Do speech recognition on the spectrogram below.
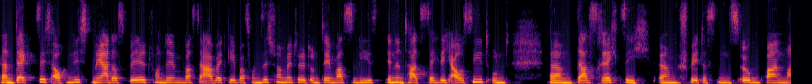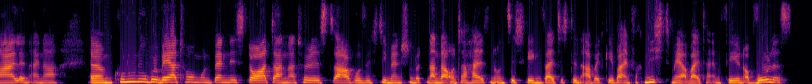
dann deckt sich auch nicht mehr das Bild von dem, was der Arbeitgeber von sich vermittelt und dem, was wie es innen tatsächlich aussieht und ähm, das rächt sich ähm, spätestens irgendwann mal in einer ähm, Kununu-Bewertung und wenn nicht dort, dann natürlich da, wo sich die Menschen miteinander unterhalten und sich gegenseitig den Arbeitgeber einfach nicht mehr weiterempfehlen, obwohl es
